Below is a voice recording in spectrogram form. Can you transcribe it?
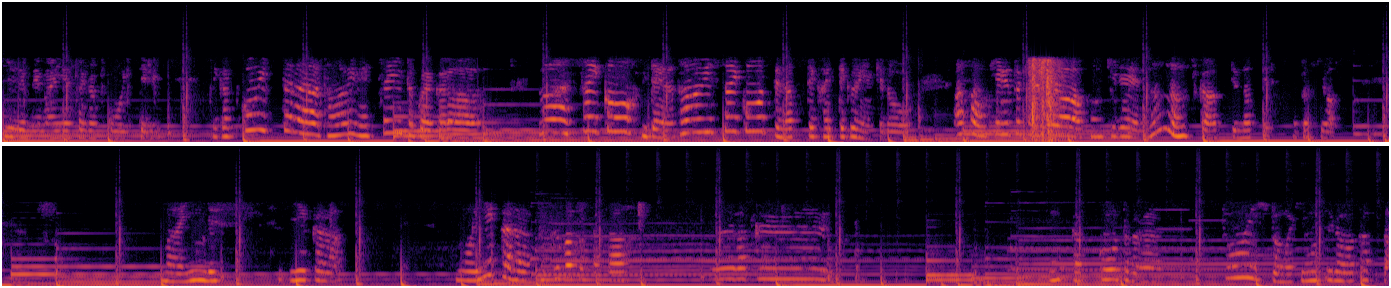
気分で毎朝学校行ってる。で学校行ったら、たまびめっちゃいいとこやから、うわ最高みたいな、たまび最高ってなって帰ってくるんやけど、朝起きるときだけは本気で、何なんすか？ってなってる、私は。まあいいんです。家から、もう家から職場とかさ、通学、学校とかが遠い人の気持ちが分かった。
